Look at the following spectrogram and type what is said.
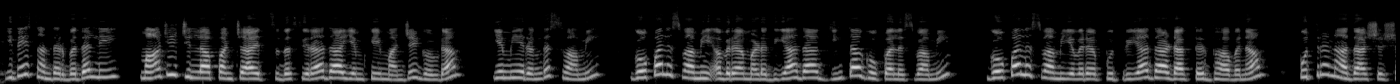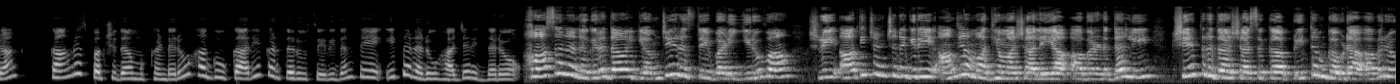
ಇದೇ ಸಂದರ್ಭದಲ್ಲಿ ಮಾಜಿ ಜಿಲ್ಲಾ ಪಂಚಾಯತ್ ಸದಸ್ಯರಾದ M K Manjegowda M A Rangaswamy Gopalaswamy ಅವರ ಮಡದಿಯಾದ ಗೀತಾ ಗೋಪಾಲಸ್ವಾಮಿ ಗೋಪಾಲಸ್ವಾಮಿಯವರ ಪುತ್ರಿಯಾದ ಡಾಕ್ಟರ್ ಭಾವನಾ ಪುತ್ರನಾದ ಶಶಾಂಕ್ ಕಾಂಗ್ರೆಸ್ ಪಕ್ಷದ ಮುಖಂಡರು ಹಾಗೂ ಕಾರ್ಯಕರ್ತರು ಸೇರಿದಂತೆ ಇತರರು ಹಾಜರಿದ್ದರು. ಹಾಸನ ನಗರದ ಎಂಜಿ ರಸ್ತೆ ಬಳಿ ಇರುವ ಶ್ರೀ ಆದಿಚುಂಚನಗಿರಿ ಆಂಗ್ಲ ಮಾಧ್ಯಮ ಶಾಲೆಯ ಆವರಣದಲ್ಲಿ ಕ್ಷೇತ್ರದ ಶಾಸಕ ಪ್ರೀತಂ ಗೌಡ ಅವರು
